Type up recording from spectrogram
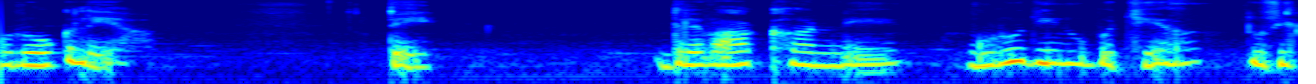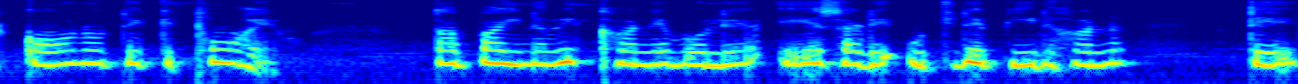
ਰੋਕ ਲਿਆ ਅਤੇ ਦਿਲਵਾਗ ਖਾਨ ਨੇ ਗੁਰੂ ਜੀ ਨੂੰ ਪੁੱਛਿਆ, ਤੁਸੀਂ ਕੌਣ ਹੋ ਅਤੇ ਕਿੱਥੋਂ ਆਏ ਹੋ? ਤਾਂ ਭਾਈ ਨਵੀ ਖਾਨ ਨੇ ਬੋਲਿਆ, ਇਹ ਸਾਡੇ ਉੱਚ ਦੇ ਪੀਰ ਹਨ ਤੇ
